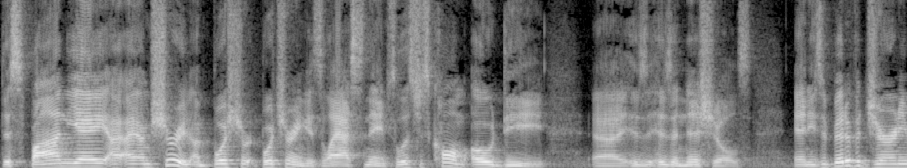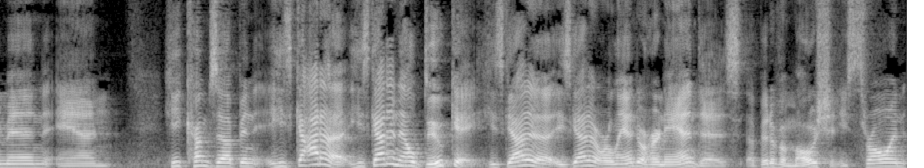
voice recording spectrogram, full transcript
Despaigne. I, am sure I'm butcher, butchering his last name, so let's just call him OD. Uh, his his initials, and he's a bit of a journeyman, and he comes up and he's got a he's got an El Duque. He's got a he's got an Orlando Hernandez. A bit of emotion. He's throwing.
